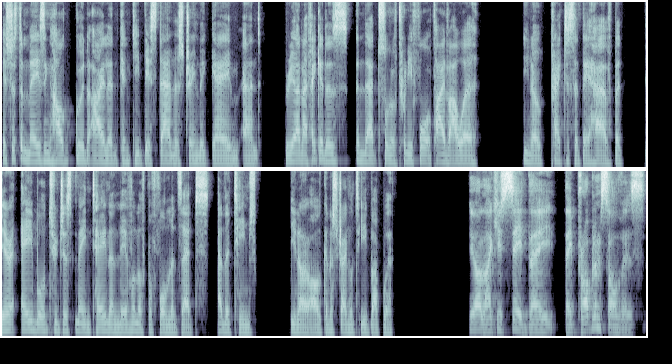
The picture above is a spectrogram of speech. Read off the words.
it's just amazing how good Ireland can keep their standards during the game. And Riaan, I think it is in that sort of 24, five hour, you know, practice that they have, but they're able to just maintain a level of performance that other teams, you know, are going to struggle to keep up with. Yeah, like you said, they they problem solvers.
